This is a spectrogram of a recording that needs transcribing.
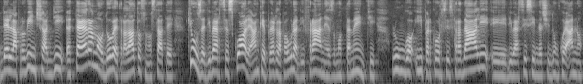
della provincia di eh, Teramo dove tra l'altro sono state chiuse diverse scuole anche per la paura di frane e smottamenti lungo i percorsi stradali e diversi sindaci dunque hanno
